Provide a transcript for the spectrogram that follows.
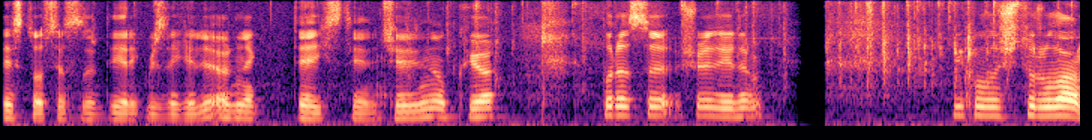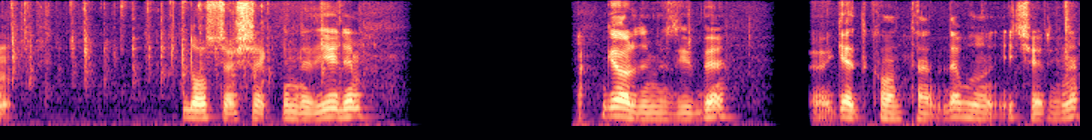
test dosyasıdır diyerek bize geliyor. Örnek txt'nin içeriğini okuyor. Burası şöyle diyelim ilk oluşturulan dosya şeklinde diyelim. Gördüğümüz gibi e, get content ile bunun içeriğini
